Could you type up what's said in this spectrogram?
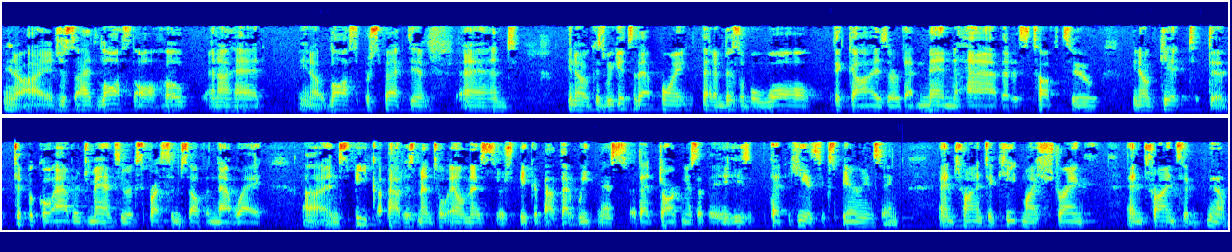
You know, I just I had lost all hope and I had, you know, lost perspective and you know, because we get to that point, that invisible wall that guys or that men have, that it's tough to, you know, get the typical average man to express himself in that way uh, and speak about his mental illness or speak about that weakness or that darkness that he's that he is experiencing, and trying to keep my strength and trying to you know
